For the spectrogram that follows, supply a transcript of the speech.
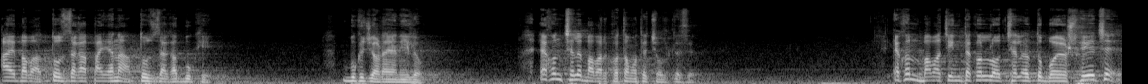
আয় বাবা, তোর জায়গা পায় না, তোর জায়গা বুকে। বুকে জড়াইয়া নিল। এখন ছেলে বাবার কথা মতে চলতেছে। এখন বাবা চিন্তা করল, ছেলের তো বয়স হয়েছে,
